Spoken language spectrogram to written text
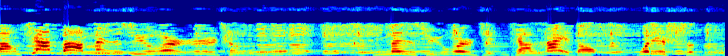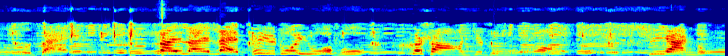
公上前把门婿儿称。门婿儿今天来到我的狮子寨，来来来，陪着岳父喝上一盅。徐彦中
